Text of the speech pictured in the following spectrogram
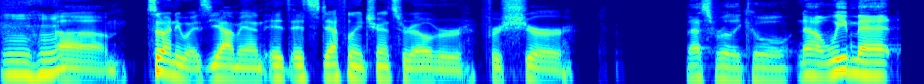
Mhm. um, so, anyways, yeah, man, it, it's definitely transferred over for sure. That's really cool. Now we met.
